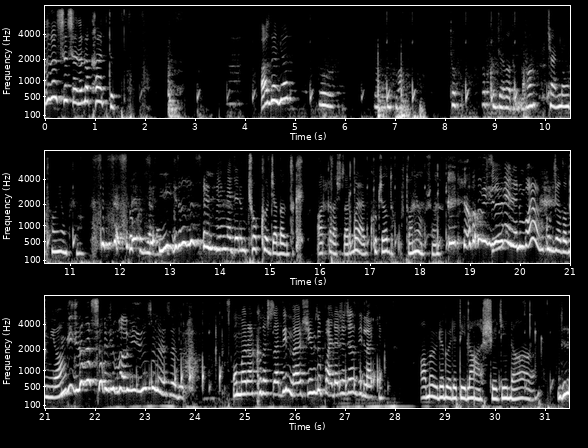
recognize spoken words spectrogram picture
Size şeylerle kattım. Azra gel. Dur. Yaptım lan. Çok çok kurcaladım lan. Kendime utanıyorum şu an. Çok kurcaladım. İyi güzel söyle. Yemin ederim çok kurcaladık. Arkadaşlar bayağı bir kurcaladık. Utanıyorum şu an. Yemin ederim bayağı bir kurcaladım ya. Videoda söyle bana video söyle söyle. Onlar arkadaşlar değil mi? Her şeyimizi paylaşacağız illa ki. Ama öyle böyle değil ha. Şey değil ha.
